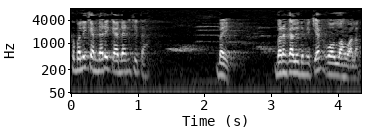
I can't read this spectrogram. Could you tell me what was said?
Kebalikan dari keadaan kita. Baik. Barangkali demikian. Wallahu a'lam.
